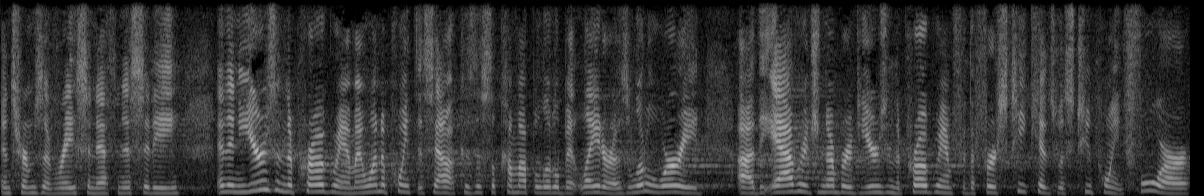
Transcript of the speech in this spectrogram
in terms of race and ethnicity. And then years in the program, I want to point this out because this will come up a little bit later. I was a little worried. Uh, the average number of years in the program for the first Tee kids was 2.4,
